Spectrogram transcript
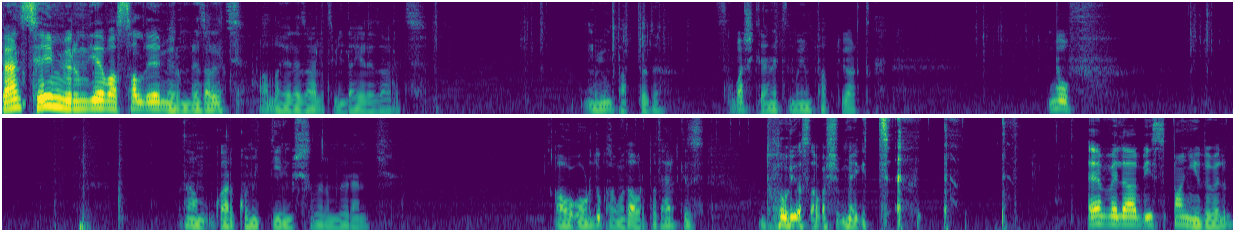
ben sevmiyorum diye vassallayamıyorum. Rezalet. Vallahi rezalet. Billahi rezalet. Uyum patladı. Savaş lanetin uyum patlıyor artık. Of. Tamam o kadar komik değilmiş sanırım öğrendik. Ordu kalmadı Avrupa'da. Herkes doğuya savaşmaya gitti. Evvela bir İspanya'yı dövelim.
